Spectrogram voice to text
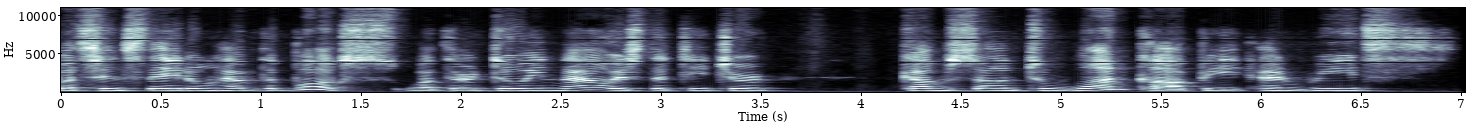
But since they don't have the books, what they're doing now is the teacher comes onto one copy and reads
